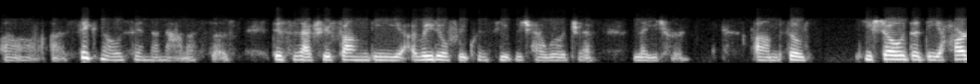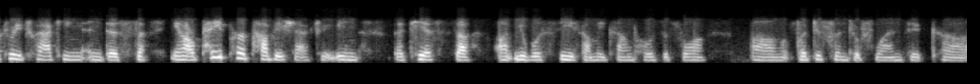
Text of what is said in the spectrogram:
uh, signals and analysis. This is actually from the radio frequency, which I will address later. Um, so he showed that the heart rate tracking and this in our paper published actually in the TIFS, uh, you will see some examples for um, for different forensic uh,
